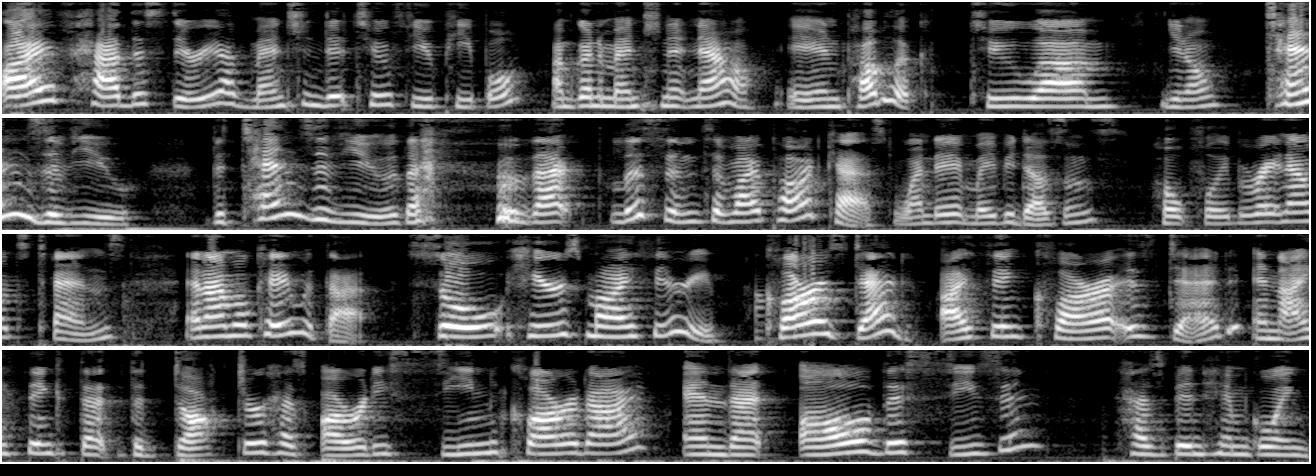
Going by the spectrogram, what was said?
I've had this theory, I've mentioned it to a few people. I'm going to mention it now in public to, um, you know, tens of you the tens of you that that listen to my podcast. One day it may be dozens, hopefully, but right now it's tens, and I'm okay with that. So here's my theory. Clara's dead. I think Clara is dead, and I think that the doctor has already seen Clara die, and that all this season has been him going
